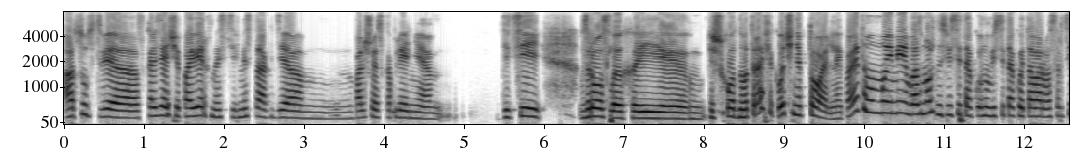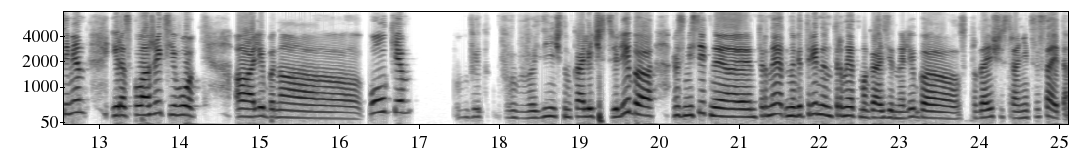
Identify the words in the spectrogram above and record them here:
отсутствия скользящей поверхности в местах, где большое скопление детей, взрослых и пешеходного трафика очень актуальны. поэтому мы имеем возможность вести такой, ну, вести такой товар в ассортимент и расположить его а, либо на полке, в, в единичном количестве, либо разместить на, интернет, на витрины интернет-магазина, либо с продающей страницы сайта.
